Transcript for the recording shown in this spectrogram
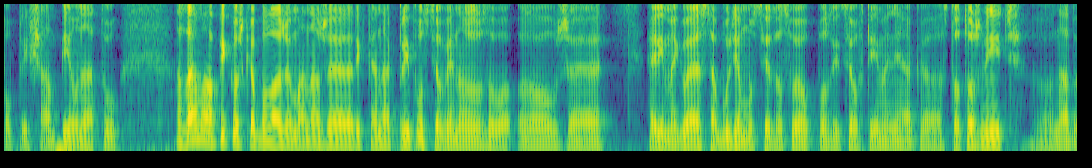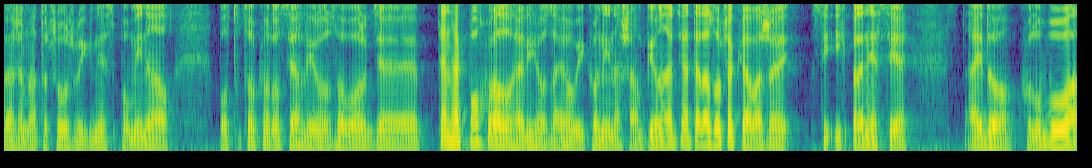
popri šampionátu. A zaujímavá pikoška bola, že manažer Erik Ten Hag pripustil v jednom rozhovoru, že Harry Maguire sa bude musieť so svojou pozíciou v týme nejak e, stotožniť. E, nadviažem na to, čo už Vigne spomínal. Bol to celkom rozsiahlý rozhovor, kde Ten Hag pochválil Harryho za jeho výkony na šampionáte a teraz očakáva, že si ich prenesie aj do klubu a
